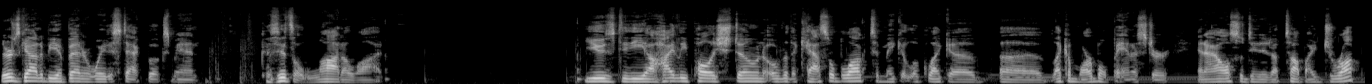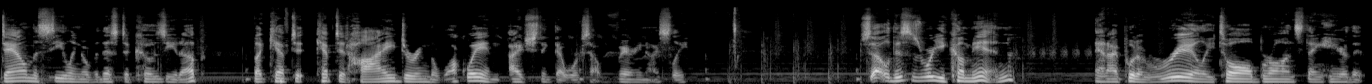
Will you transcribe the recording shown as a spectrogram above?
there's got to be a better way to stack books, man, because it's a lot, a lot. Used the uh, highly polished stone over the castle block to make it look like a uh, like a marble banister, and I also did it up top. I dropped down the ceiling over this to cozy it up, but kept it kept it high during the walkway, and I just think that works out very nicely. So this is where you come in, and I put a really tall bronze thing here that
